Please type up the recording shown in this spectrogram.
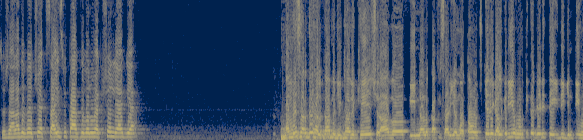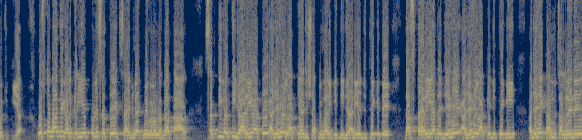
ਸੁਜਾਨਾ ਦੇ ਵਿੱਚ ਐਕਸਾਈਜ਼ ਵਿਭਾਗ ਦੇ ਵੱਲੋਂ ਐਕਸ਼ਨ ਲਿਆ ਗਿਆ। ਅੰਮ੍ਰਿਤਸਰ ਦੇ ਹਲਕਾ ਮਜੀਠਾ ਵਿਖੇ ਸ਼ਰਾਬ ਪੀਣ ਨਾਲ ਕਾਫੀ ਸਾਰੀਆਂ ਮੌਤਾਂ ਹੋ ਚੁੱਕੀਆਂ ਜੇ ਗੱਲ ਕਰੀਏ, ਹੁਣ ਤੱਕ ਜਿਹੜੀ 23 ਦੀ ਗਿਣਤੀ ਹੋ ਚੁੱਕੀ ਆ। ਉਸ ਤੋਂ ਬਾਅਦ ਜੇ ਗੱਲ ਕਰੀਏ, ਪੁਲਿਸ ਅਤੇ ਐਕਸਾਈਜ਼ ਮਹਿਕਮੇ ਵੱਲੋਂ ਲਗਾਤਾਰ ਸਖਤੀ ਵਰਤੀ ਜਾ ਰਹੀ ਹੈ ਤੇ ਅਜਿਹੇ ਇਲਾਕਿਆਂ 'ਚ ਛਾਪੇਮਾਰੀ ਕੀਤੀ ਜਾ ਰਹੀ ਹੈ, ਜਿੱਥੇ ਕਿਤੇ 10 ਪੈ ਰਹੀ ਹੈ ਤੇ ਜਿਹੇ, ਅਜਿਹੇ ਇਲਾਕੇ ਜਿੱਥੇ ਕੀ ਅਜਿਹੇ ਕੰਮ ਚੱਲ ਰਹੇ ਨੇ,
